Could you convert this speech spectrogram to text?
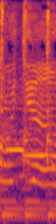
yeah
